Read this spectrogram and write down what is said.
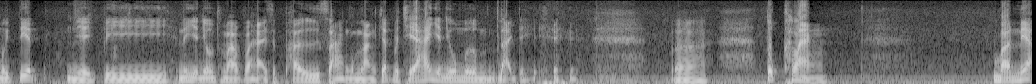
មួយទៀតនិយាយពីនេះញាតិញោមស្មាប្រហែលសភៅសាងកម្លាំងចិត្តបជ្រះឲ្យញាតិញោមមើលមិនដាច់ទេបាទទុកខ្លាំងបើអ្នក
